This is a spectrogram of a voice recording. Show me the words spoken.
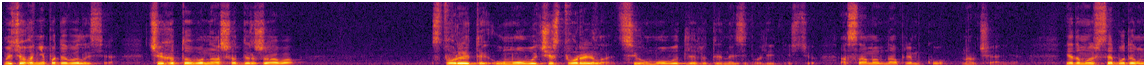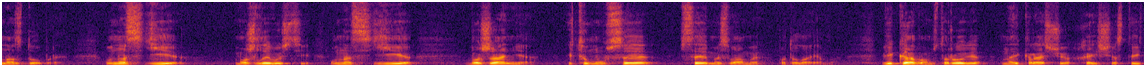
Ми сьогодні подивилися, чи готова наша держава створити умови, чи створила ці умови для людини з інвалідністю, а саме в напрямку навчання. Я думаю, все буде у нас добре. У нас є можливості, у нас є бажання, і тому все, все ми з вами подолаємо. Віка вам здоров'я, найкращого, хай щастить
